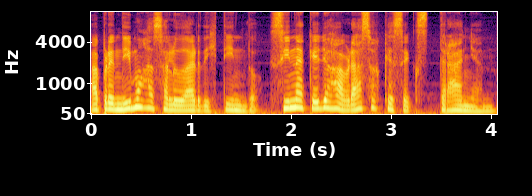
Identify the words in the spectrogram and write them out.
Aprendimos a saludar distinto, sin aquellos abrazos que se extrañan,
